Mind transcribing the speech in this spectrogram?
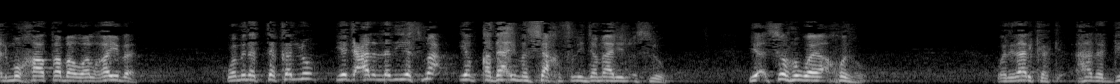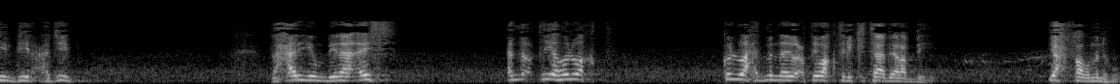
المخاطبة والغيبة. ومن التكلم يجعل الذي يسمع يبقى دائما شاخص لجمال الأسلوب. يأسره ويأخذه. ولذلك هذا الدين دين عجيب. فحري بنا إيش؟ أن نعطيه الوقت. كل واحد منا يعطي وقت لكتاب ربه. يحفظ منه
